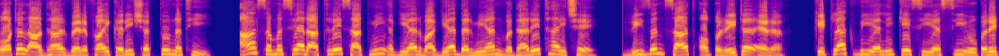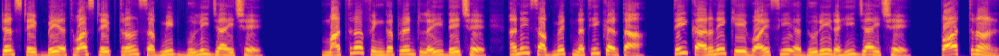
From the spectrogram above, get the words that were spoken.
પોર્ટલ આધાર વેરીફાઈ કરી શકતું નથી. આ સમસ્યા રાત્રે સાતમી અગિયાર વાગ્યા દરમિયાન વધારે થાય છે. રીઝન સાત ઓપરેટર એરર કેટલાક વીએલઈ કે સીએસસી ઓપરેટર સ્ટેપ બે અથવા સ્ટેપ ત્રણ સબમિટ ભૂલી જાય છે. માત્ર ફિંગરપ્રિન્ટ લઈ દે છે અને સબમિટ નથી કરતા. તે કારણે કેવાયસી અધૂરી રહી જાય છે. પાર્ટ ત્રણ.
